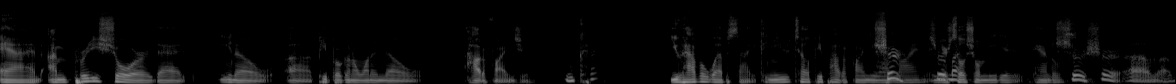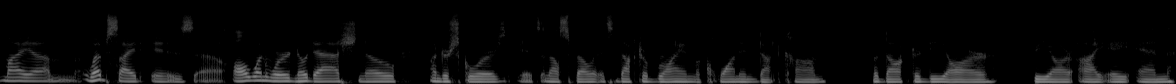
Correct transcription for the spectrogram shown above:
and I'm pretty sure that you know uh, people are going to want to know how to find you. Okay. You have a website. Can you tell people how to find you Sure, online and your my- social media handles? Sure, sure. Um, uh, my um, website is uh, all one word, no dash, no underscores. It's and I'll spell it. It's drbrianlicuanan.com. So Dr. D R B R I A N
